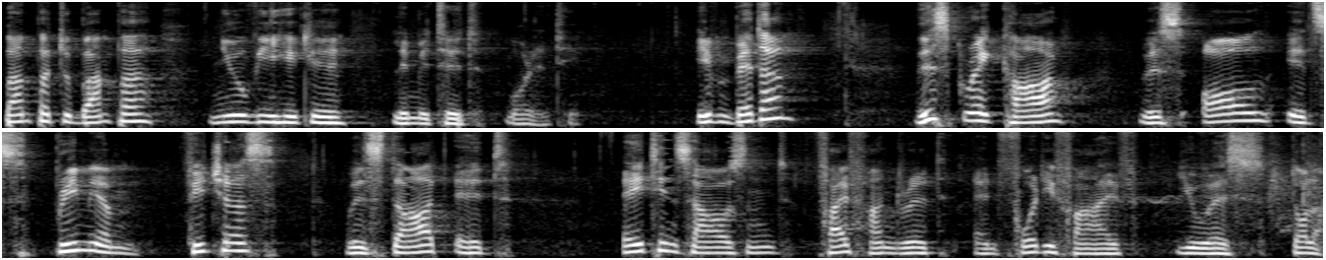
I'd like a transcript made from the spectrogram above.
bumper to bumper new vehicle limited warranty. Even better, this great car with all its premium features will start at 18,545 US dollar.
